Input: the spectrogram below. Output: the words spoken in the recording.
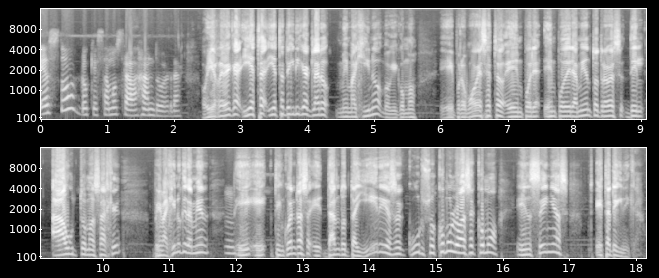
esto lo que estamos trabajando, ¿verdad? Oye, Rebeca, y esta, y esta técnica, claro, me imagino, porque como eh, promueves esto empoderamiento a través del automasaje, me imagino que también eh, eh, te encuentras eh, dando talleres, cursos. ¿Cómo lo haces? ¿Cómo enseñas esta técnica?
